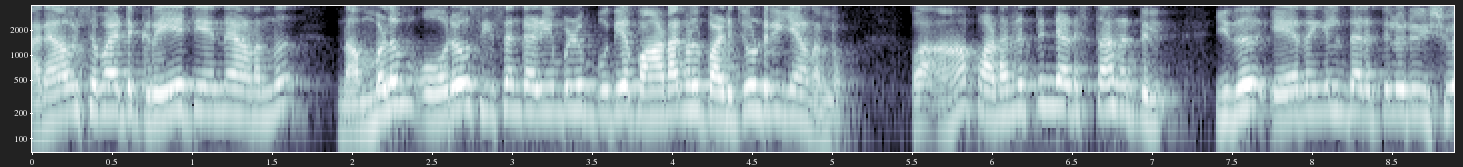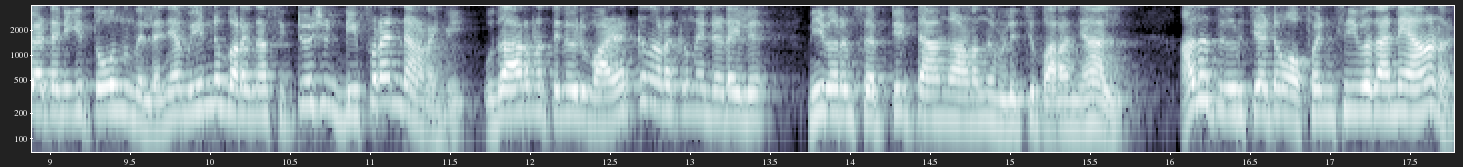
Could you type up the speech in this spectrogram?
അനാവശ്യമായിട്ട് ക്രിയേറ്റ് ചെയ്യുന്നതാണെന്ന് നമ്മളും ഓരോ സീസൺ കഴിയുമ്പോഴും പുതിയ പാഠങ്ങൾ പഠിച്ചുകൊണ്ടിരിക്കുകയാണല്ലോ. അപ്പോൾ ആ പഠനത്തിന്റെ അടിസ്ഥാനത്തിൽ ഇത് ഏതെങ്കിലും തരത്തിലൊരു ഇഷ്യൂ ആയിട്ട് എനിക്ക് തോന്നുന്നില്ല. ഞാൻ വീണ്ടും പറയുന്ന സിറ്റുവേഷൻ ഡിഫറെന്റ് ആണെങ്കിൽ ഉദാഹരണത്തിന് ഒരു വഴക്ക് നടക്കുന്നതിന്റെ ഇടയിൽ നീ വെറും സെപ്റ്റി ടാങ്ക് ആണെന്ന് വിളിച്ചു പറഞ്ഞാൽ അത് തീർച്ചയായിട്ടും ഒഫൻസീവ് തന്നെയാണ്.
